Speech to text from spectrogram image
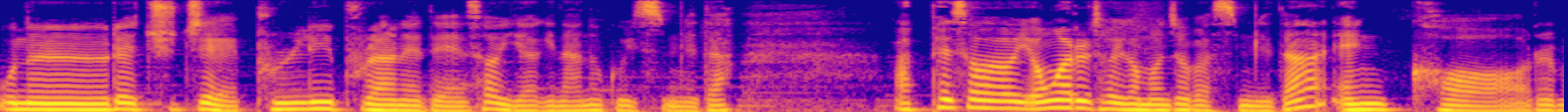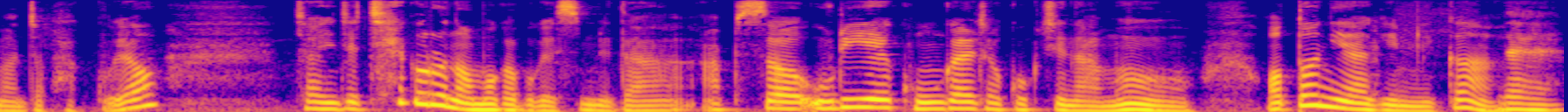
오늘의 주제 분리 불안에 대해서 이야기 나누고 있습니다. 앞에서 영화를 저희가 먼저 봤습니다. 앵커를 먼저 봤고요. 자, 이제 책으로 넘어가 보겠습니다. 앞서 우리의 공갈 젖꼭지 나무 어떤 이야기입니까? 네.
